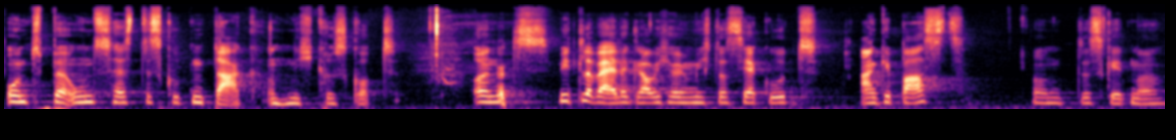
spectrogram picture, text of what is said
und bei uns heißt es Guten Tag und nicht Grüß Gott. Und mittlerweile, glaube ich, habe ich mich da sehr gut angepasst und das geht mir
